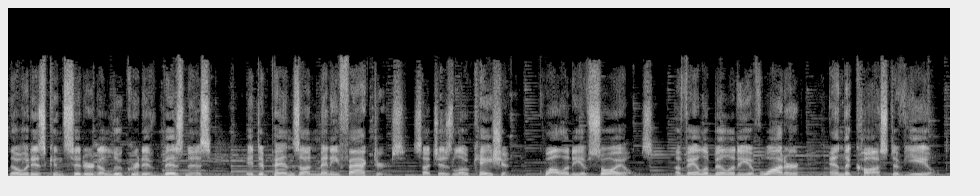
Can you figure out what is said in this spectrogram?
Though it is considered a lucrative business, it depends on many factors, such as location, quality of soils, availability of water, and the cost of yield.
